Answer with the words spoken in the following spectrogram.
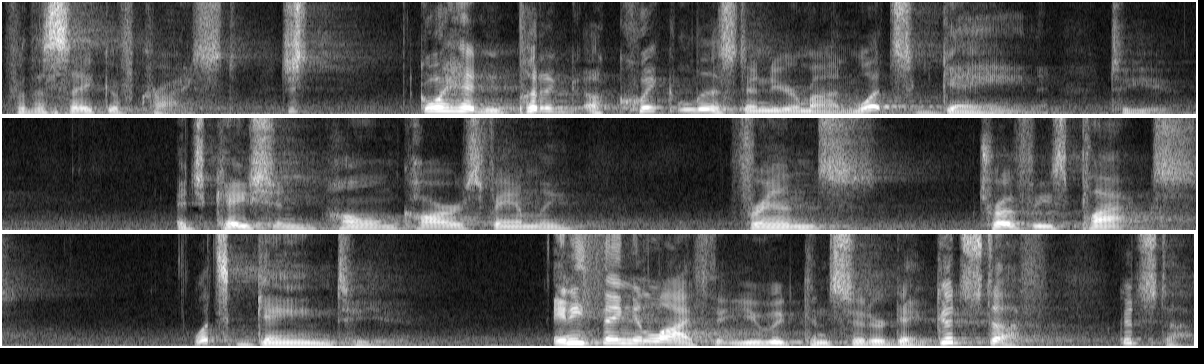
for the sake of Christ. Just go ahead and put a, a quick list into your mind. What's gain to you? Education, home, cars, family, friends, trophies, plaques. What's gain to you? Anything in life that you would consider gain. Good stuff. Good stuff.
